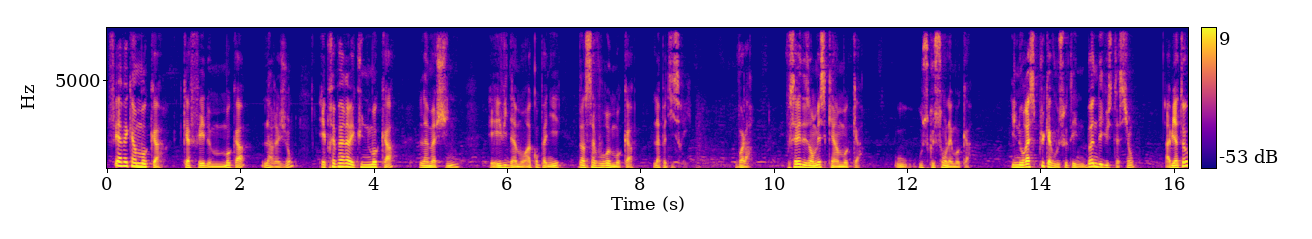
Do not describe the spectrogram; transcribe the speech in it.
fait avec un mocha, café de Mocha, la région, et préparé avec une mocha, la machine, et évidemment accompagné d'un savoureux mocha, la pâtisserie. Voilà, vous savez désormais ce qu'est un mocha, ou, ou ce que sont les mochas. Il nous reste plus qu'à vous souhaiter une bonne dégustation. À bientôt!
